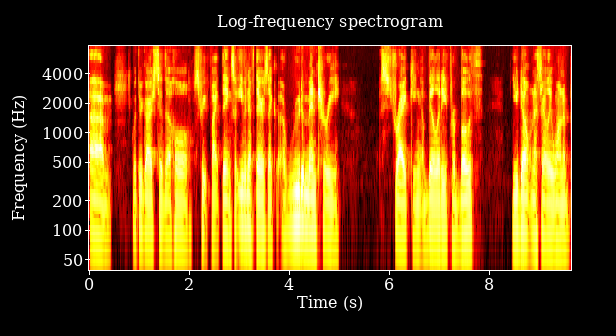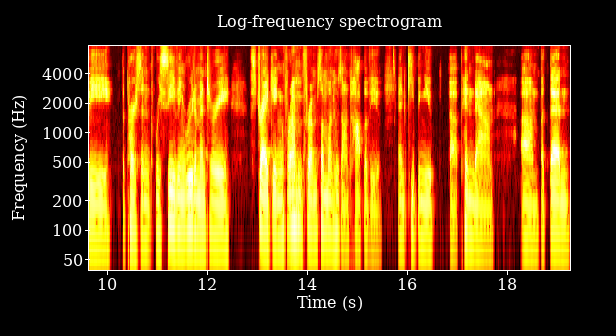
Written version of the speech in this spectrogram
um, with regards to the whole street fight thing. So even if there's like a rudimentary striking ability for both, you don't necessarily want to be the person receiving rudimentary striking from from someone who's on top of you and keeping you uh, pinned down. Um, but then,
